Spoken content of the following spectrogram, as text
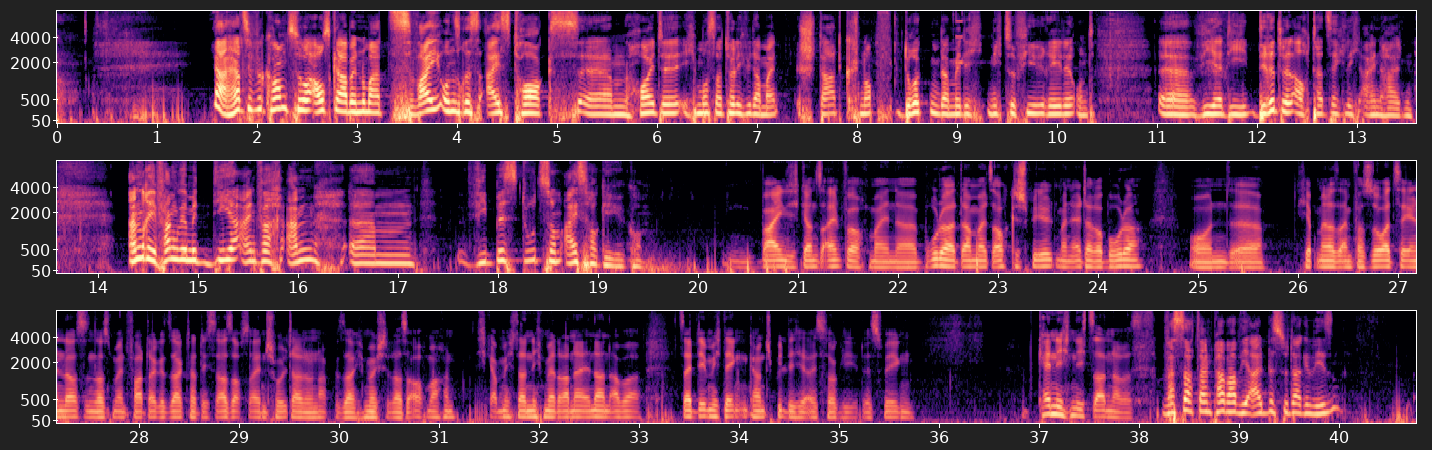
Ja, herzlich willkommen zur Ausgabe Nummer 2 unseres Ice Talks. Ähm, heute, ich muss natürlich wieder meinen Startknopf drücken, damit ich nicht zu viel rede und äh, wir die Drittel auch tatsächlich einhalten. André, fangen wir mit dir einfach an. Ähm, wie bist du zum Eishockey gekommen? War eigentlich ganz einfach. Mein äh, Bruder hat damals auch gespielt, mein älterer Bruder. Und äh, ich habe mir das einfach so erzählen lassen, dass mein Vater gesagt hat, ich saß auf seinen Schultern und habe gesagt, ich möchte das auch machen. Ich kann mich da nicht mehr dran erinnern, aber seitdem ich denken kann, spiele ich Eishockey. Deswegen kenne ich nichts anderes. Was sagt dein Papa? Wie alt bist du da gewesen?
